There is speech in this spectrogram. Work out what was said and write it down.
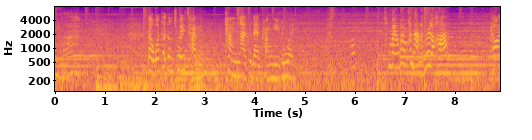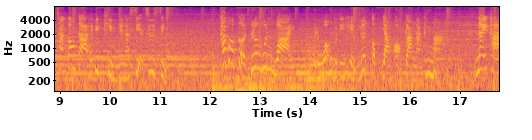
ดีมากแต่ว่าเธอต้องช่วยฉัน ทำงานแสดงครั้งนี้ด้วย ทำไมต้องทำขนาดนั้นด้วยล่ะคะ เพราะฉันต้องการให้พี่พิมพ์เนี่ยนะเสียชื่อเสิงถ้าว่าเกิดเรื่องวุ่นวาย หรือว่าอุบัติเหตุเลือดตกยางออกกลางงานขึ้นมา ในฐา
